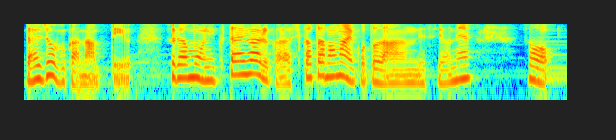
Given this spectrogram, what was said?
大丈夫かなっていう。それはもう肉体があるから仕方のないことなんですよね。そう。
